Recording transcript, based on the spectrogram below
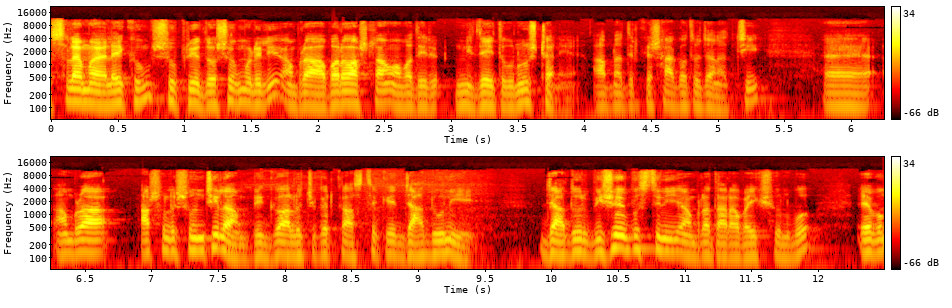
আসসালামু আলাইকুম, সুপ্রিয় দর্শক মণ্ডলী, আমরা আবারও আসলাম আমাদের নির্ধারিত অনুষ্ঠানে। আপনাদেরকে স্বাগত জানাচ্ছি। আমরা আসলে শুনছিলাম বিজ্ঞ আলোচকের কাছ থেকে জাদু নিয়ে, জাদুর বিষয়বস্তু নিয়ে আমরা ধারাবাহিক শুনব এবং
